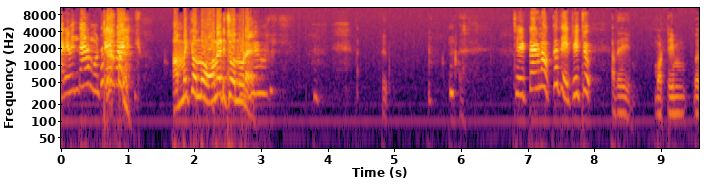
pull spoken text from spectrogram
അരവിന്ദ മുട്ടയും പാലും. അമ്മയ്ക്കൊന്ന് ഓണടിച്ചു ഒന്നൂടെ? ചിട്ടകളൊക്കെ തെറ്റിച്ചു. അതെ മുട്ടയും ഏ,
